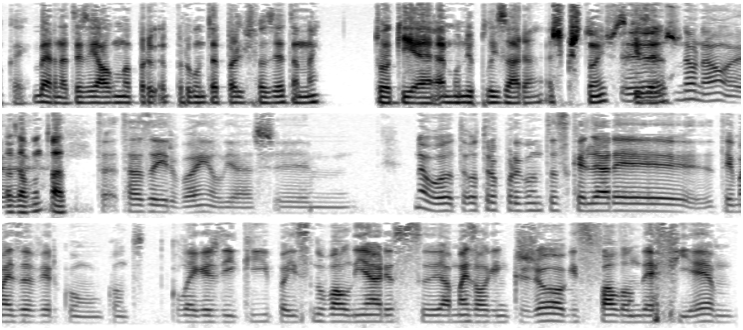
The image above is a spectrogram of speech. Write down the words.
Ok. Berna, tens aí alguma per- pergunta para lhe fazer também? Estou aqui a, a monopolizar as questões, se Eh, quiseres. não, não. Estás à vontade. Estás a ir bem, aliás. Hum, Não, outra, pergunta se calhar é, tem mais a ver com, com colegas de equipa e se no balneário se há mais alguém que joga e se falam de FM,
